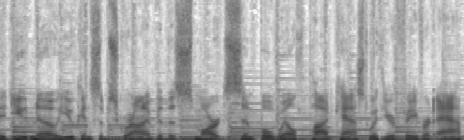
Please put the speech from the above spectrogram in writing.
Did you know you can subscribe to the Smart Simple Wealth podcast with your favorite app?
